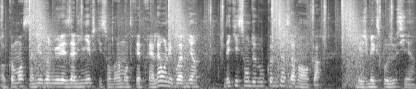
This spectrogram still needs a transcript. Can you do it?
On commence à mieux en mieux les aligner parce qu'ils sont vraiment très près. Là on les voit bien. Dès qu'ils sont debout comme ça, ça va encore. Mais je m'expose aussi. Hein.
